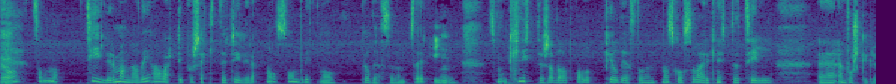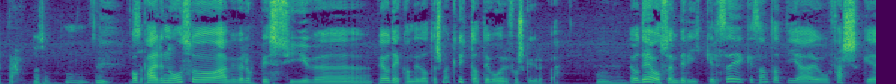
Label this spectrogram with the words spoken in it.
Ja. Som tidligere, mange av de har vært i prosjekter tidligere, men også blitt nå ph.d.-studenter i Som knytter seg da til alle ph.d.-studentene skal også være knyttet til eh, en forskergruppe. Nettopp. Og per nå så er vi vel oppe i syv eh, ph.d.-kandidater som er knytta til vår forskergruppe. Og det er jo også en berikelse, ikke sant? At de er jo ferske,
